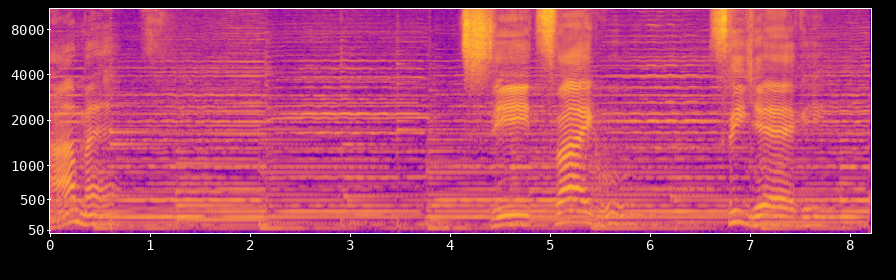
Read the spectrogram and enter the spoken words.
amez zitzaigu zilegi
